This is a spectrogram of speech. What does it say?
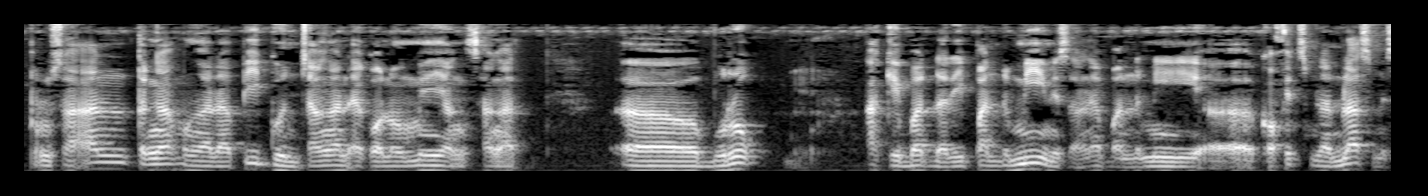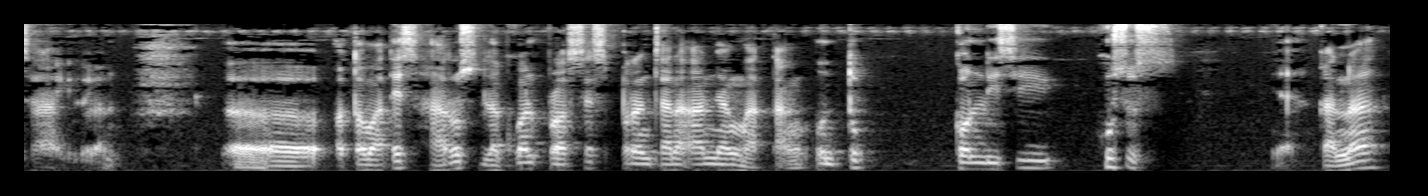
perusahaan tengah menghadapi goncangan ekonomi yang sangat uh, buruk akibat dari pandemi misalnya pandemi uh, COVID-19 misalnya gitu kan uh, otomatis harus dilakukan proses perencanaan yang matang untuk kondisi khusus ya karena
